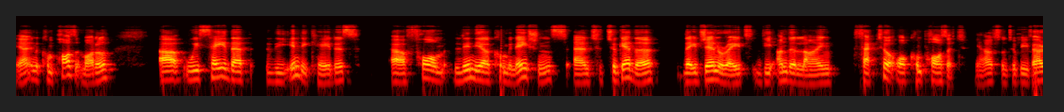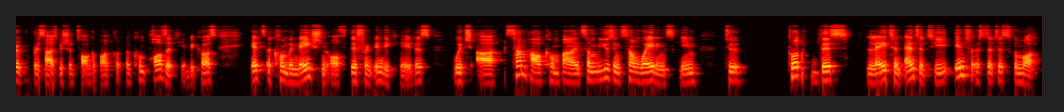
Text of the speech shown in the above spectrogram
Yeah, in a composite model, uh, we say that the indicators uh, form linear combinations and together they generate the underlying factor or composite. Yeah, so to be very precise, we should talk about a composite here because it's a combination of different indicators which are somehow combined, some using some weighting scheme to put this latent entity into a statistical model.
